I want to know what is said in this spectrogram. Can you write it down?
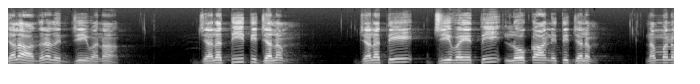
ಜಲ ಅಂದರೆ ಅದು ಜೀವನ. ಜಲತೀತಿ ಜಲಂ. ಜಲತಿ ಜೀವಯತಿ ಲೋಕಾನಿತಿ ಜಲಂ. ನಮ್ಮನ್ನು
